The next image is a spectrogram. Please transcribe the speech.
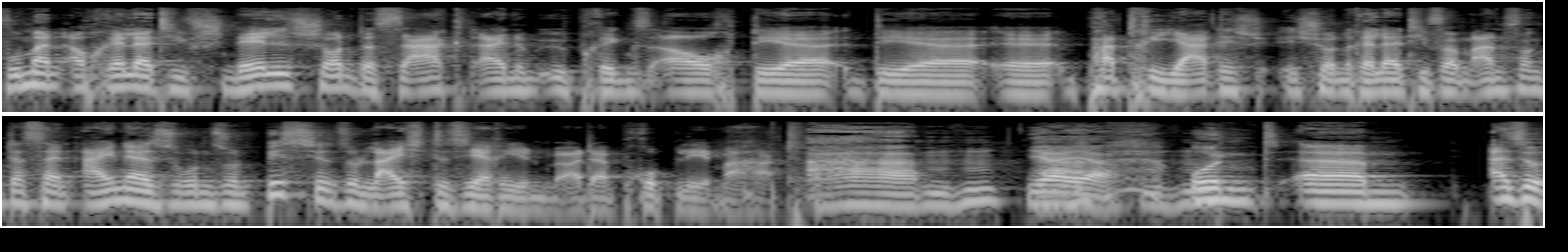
wo man auch relativ schnell schon, das sagt einem übrigens auch der, der äh, Patriarch schon relativ am Anfang, dass sein einer Sohn so ein bisschen so leichte Serienmörderprobleme hat. Ah, mh, ja, ja. ja mh. Und ähm, also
